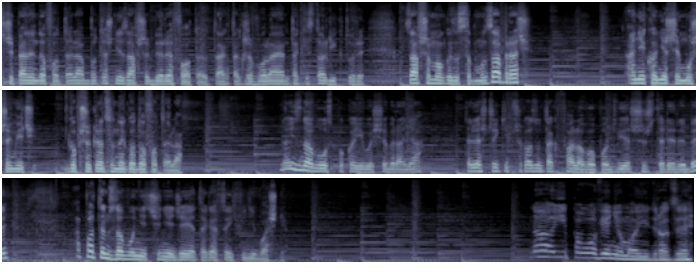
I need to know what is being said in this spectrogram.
trzypiany do fotela, bo też nie zawsze biorę fotel, tak? Także wolałem taki stolik, który zawsze mogę ze sobą zabrać, a niekoniecznie muszę mieć go przykręconego do fotela. No i znowu uspokoiły się brania. Te leszczyki przychodzą tak falowo, po 2, 3, 4 ryby, a potem znowu nic się nie dzieje, tak jak w tej chwili właśnie. I po łowieniu, moi drodzy,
